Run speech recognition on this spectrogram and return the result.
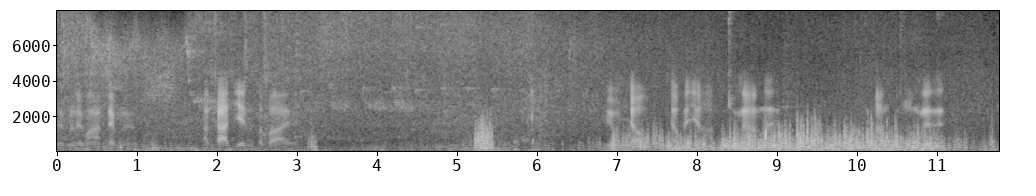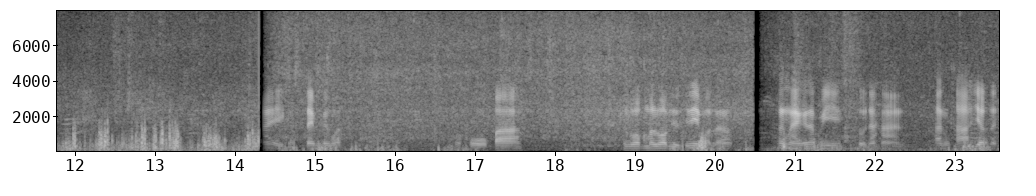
มันเลยมาเต็มเลย อากาศเย็นสบาย วิวเจ้าเจ้าพระยาน้ำเลยตามโขงเลยเนี่ยให้กันเต็มไปหมด โอ้โห ปลารวมมารวมอยู่ที่นี่หมดแล้ว ข้างในก็จะมีศูนย์อาหารร้านค้าเยอะเลย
